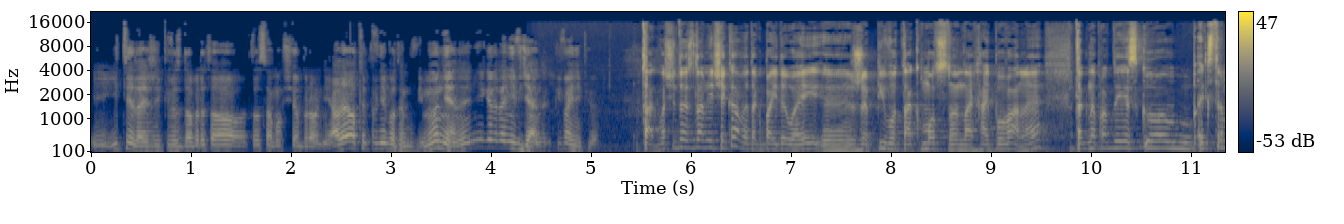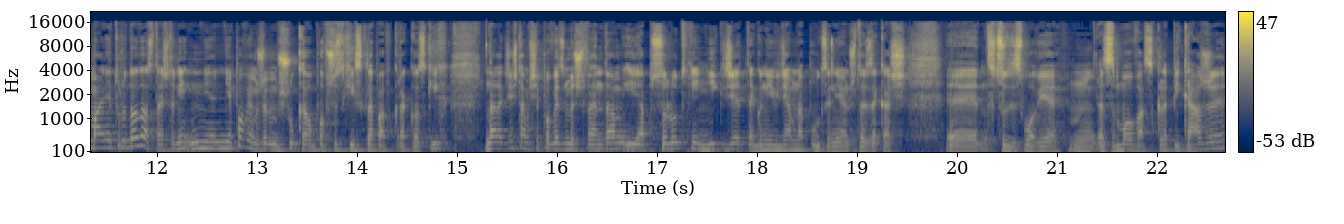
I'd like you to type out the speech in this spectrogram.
I, I, tyle, jeżeli piwo jest dobre, to, to samo się obroni. Ale o tym pewnie potem mówimy. No nie, no, nie, nie widziałem tego piwa i nie piłem. Tak, właśnie to jest dla mnie ciekawe, tak by the way, y, że piwo tak mocno najhypowane, tak naprawdę jest go ekstremalnie trudno dostać. To nie, nie, nie powiem, żebym szukał po wszystkich sklepach krakowskich, no ale gdzieś tam się powiedzmy szwendam i absolutnie nigdzie tego nie widziałem na półce. Nie wiem, czy to jest jakaś y, w cudzysłowie mm, zmowa sklepikarzy,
